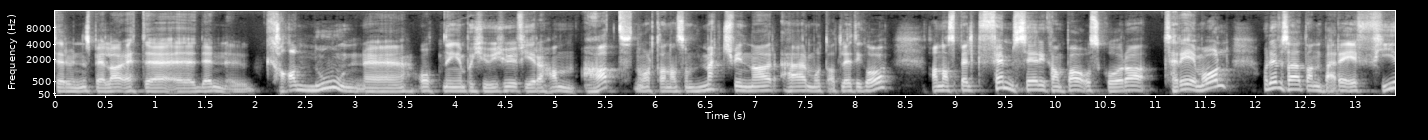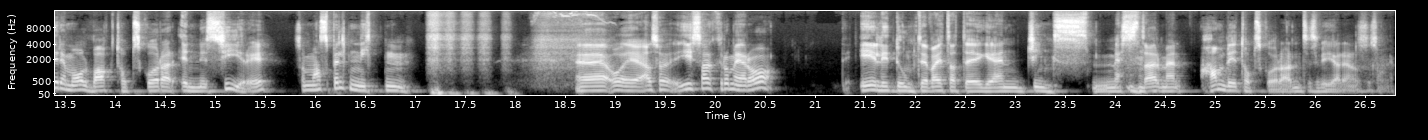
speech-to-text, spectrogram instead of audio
til rundespiller etter den kanonåpningen på 2024 han har hatt. Nå ble han altså matchvinner her mot Atletico. Han har spilt fem seriekamper og skåra tre mål. og Det vil si at han bare er fire mål bak toppskårer Enesiri, som har spilt 19. Eh, og jeg, altså, Isak Romero det er litt dumt. Jeg vet at jeg er en jinx-mester, men han blir toppskåreren til Sevilla denne sesongen.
